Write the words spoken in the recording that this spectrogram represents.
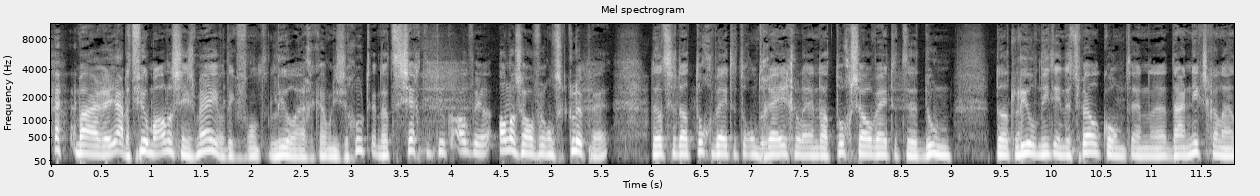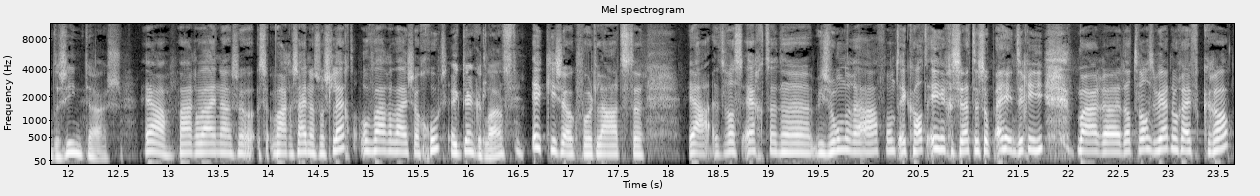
maar uh, ja, dat viel me alleszins mee. Want ik vond Lille eigenlijk helemaal niet zo goed. En dat zegt natuurlijk ook weer alles over onze club. Hè? Dat ze dat toch weten te ontregelen. En dat toch zo weten te doen. Dat Lille niet in het spel komt. En daar niks kan laten zien thuis. Ja, waren wij nou zo, waren zij nou zo slecht? Of waren wij zo goed? Ik denk het laatste. Ik kies ook voor het laatste. Ja, het was echt een uh, bijzondere avond. Ik had ingezet dus op 1-3. Maar uh, dat was, werd nog even krap.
